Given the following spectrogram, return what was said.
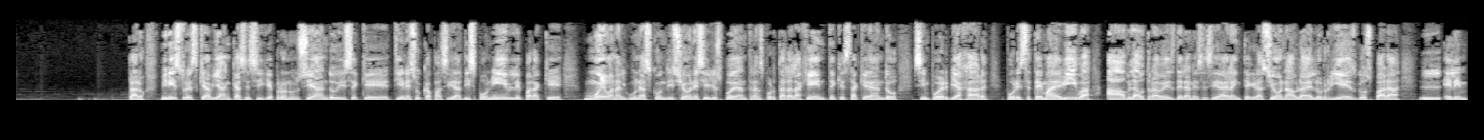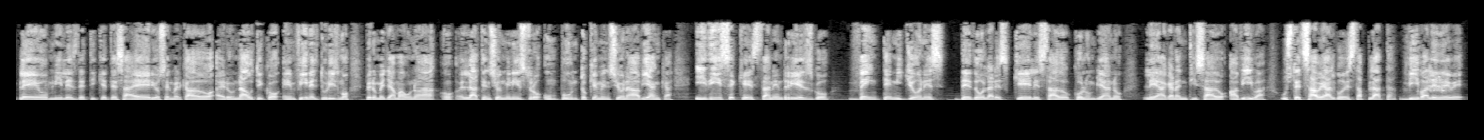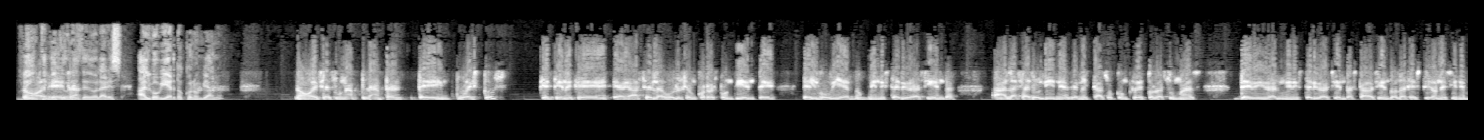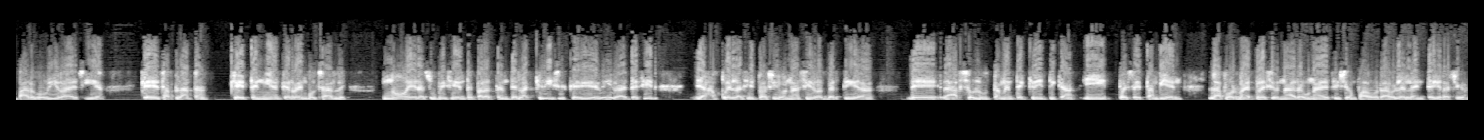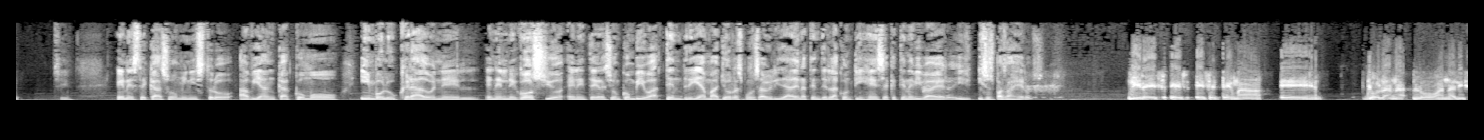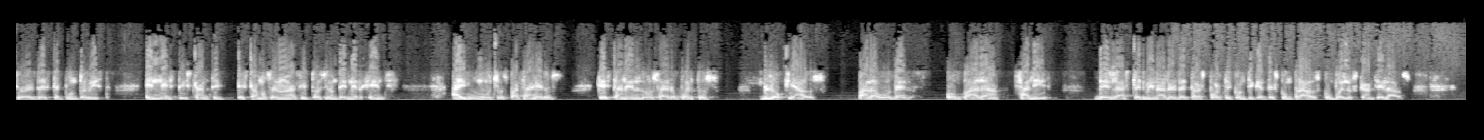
Claro, ministro, es que Avianca se sigue pronunciando, dice que tiene su capacidad disponible para que muevan algunas condiciones y ellos puedan transportar a la gente que está quedando sin poder viajar por este tema de Viva. Habla otra vez de la necesidad de la integración, habla de los riesgos para el empleo, miles de tiquetes aéreos, el mercado aeronáutico, en fin, el turismo, pero me llama una, la atención, ministro, un punto que menciona Avianca y dice que están en riesgo 20 millones de dólares que el Estado colombiano le ha garantizado a Viva. ¿Usted sabe algo de esta plata? ¿Viva le debe 20 millones de dólares al gobierno colombiano? No, esa es una plata de impuestos que tiene que eh, hacer la evolución correspondiente el gobierno, Ministerio de Hacienda, a las aerolíneas. En el caso concreto, las sumas de Viva, el Ministerio de Hacienda estaba haciendo las gestiones. Sin embargo, Viva decía que esa plata que tenían que reembolsarle no era suficiente para atender la crisis que vive Viva. Es decir, ya pues la situación ha sido advertida de absolutamente crítica y pues es también la forma de presionar a una decisión favorable a la integración. Sí. En este caso, ministro Avianca, como involucrado en el, en el negocio, en la integración con Viva, ¿tendría mayor responsabilidad en atender la contingencia que tiene Viva Air y, y sus pasajeros? Mire, ese tema eh, yo lo analizo desde este punto de vista. En este instante estamos en una situación de emergencia. Hay muchos pasajeros que están en los aeropuertos bloqueados para volver o para salir de las terminales de transporte con tiquetes comprados, con vuelos cancelados.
